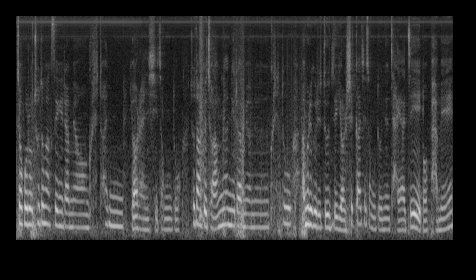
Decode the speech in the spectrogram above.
적으로 초등학생이라면 그래도 한 11시 정도 초등학교 저학년이라면은 그래도 아무리 그래도 이제 10시까지 정도는 자야지 어, 밤에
